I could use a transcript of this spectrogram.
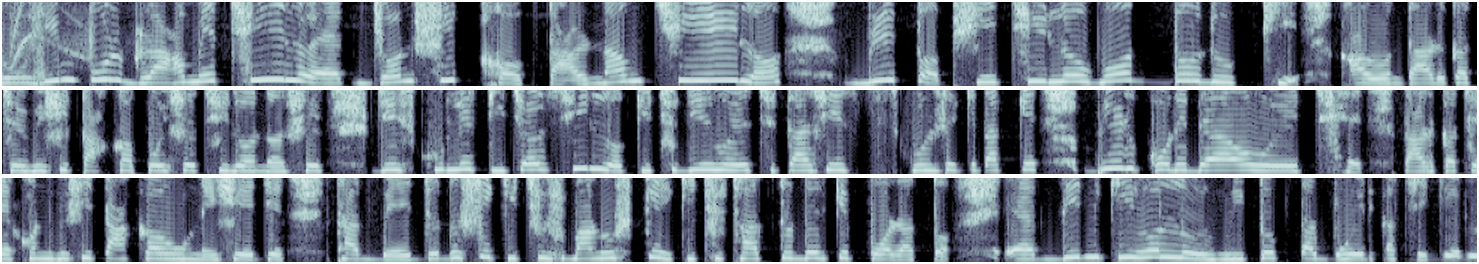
রহিমপুর গ্রামে ছিল একজন শিক্ষক। তার নাম ছিল বৃতব। সে ছিল বদ্ধ দুঃখী, কারণ তার কাছে বেশি টাকা পয়সা ছিল না। সে যে স্কুলে টিচার ছিল, কিছুদিন হয়েছে তার সেই স্কুল থেকে তাকে বের করে দেওয়া হয়েছে। তার কাছে এখন বেশি টাকাও নেই। সে যে থাকবে, এর জন্য সে কিছু মানুষকে, কিছু ছাত্রদেরকে পড়াতো। একদিন কি হলো, মৃতক তার বউয়ের কাছে গেল।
